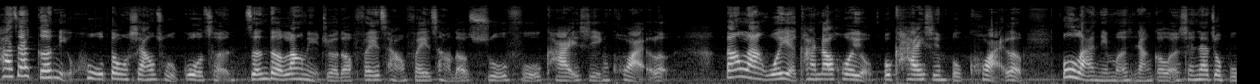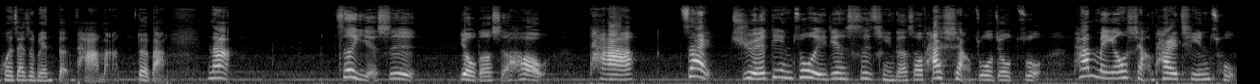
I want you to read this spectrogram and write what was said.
他在跟你互动相处过程，真的让你觉得非常非常的舒服、开心、快乐。当然，我也看到会有不开心、不快乐，不然你们两个人现在就不会在这边等他嘛，对吧？那这也是有的时候他在决定做一件事情的时候，他想做就做，他没有想太清楚，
